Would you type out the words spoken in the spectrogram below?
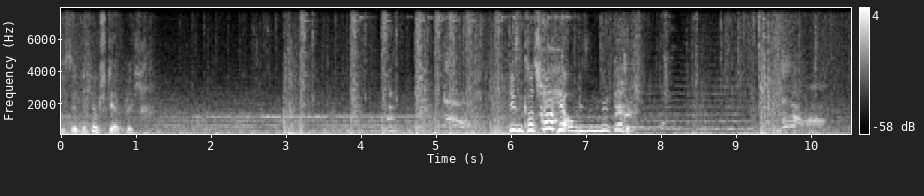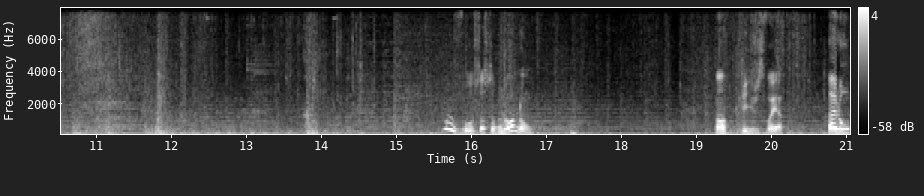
Die sind nicht unsterblich. Die sind krass stark, ja, aber die sind nicht unsterblich. Hm, so ist das doch in Ordnung. Oh, griechisches Feuer. Hallo.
